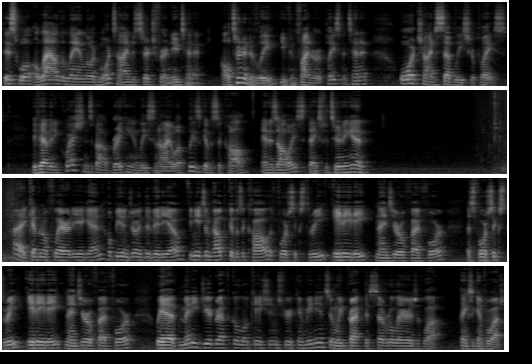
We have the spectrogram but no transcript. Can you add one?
This will allow the landlord more time to search for a new tenant. Alternatively, you can find a replacement tenant or try to sublease your place. If you have any questions about breaking a lease in Iowa, please give us a call. And as always, thanks for tuning in. Hi, Kevin O'Flaherty again. Hope you enjoyed the video. If you need some help, give us a call at 463 888 9054. That's 463 888 9054. We have many geographical locations for your convenience, and we practice several areas of law. Thanks again for watching.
